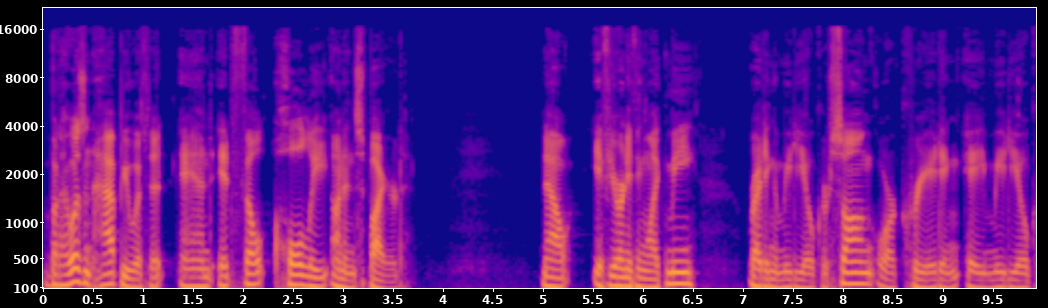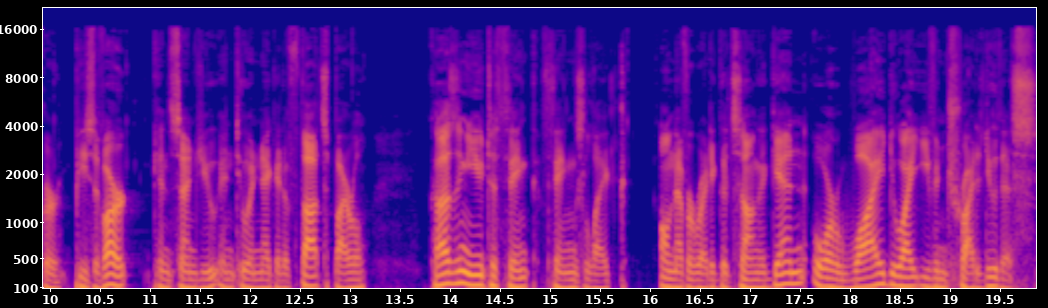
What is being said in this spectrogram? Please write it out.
But I wasn't happy with it, and it felt wholly uninspired. Now, if you're anything like me, writing a mediocre song or creating a mediocre piece of art can send you into a negative thought spiral, causing you to think things like, I'll never write a good song again, or why do I even try to do this?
